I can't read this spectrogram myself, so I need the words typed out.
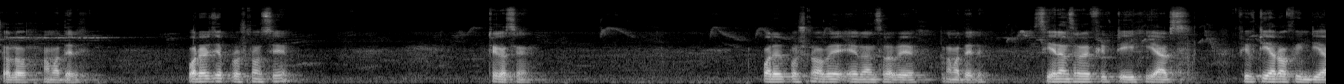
চলো, আমাদের পরের যে প্রশ্ন আছে, ঠিক আছে। পরের প্রশ্ন হবে, এর অ্যান্সার হবে আমাদের সি এর অ্যান্সার হবে fifty years fifty year of India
